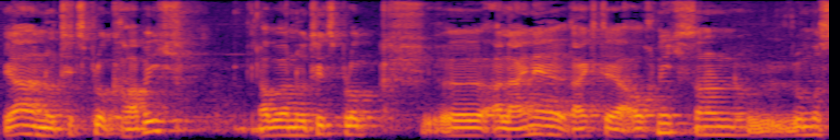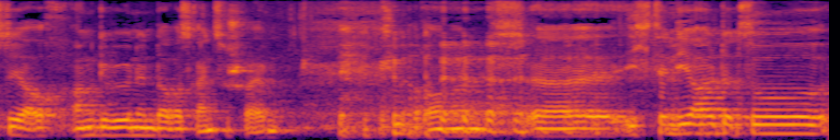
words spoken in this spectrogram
Ja, einen Notizblock habe ich. Aber Notizblock äh, alleine reicht ja auch nicht, sondern du musst dir ja auch angewöhnen, da was reinzuschreiben. genau. Und äh, ich tendiere halt dazu,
